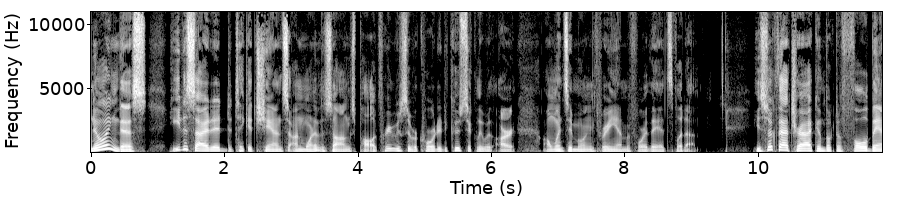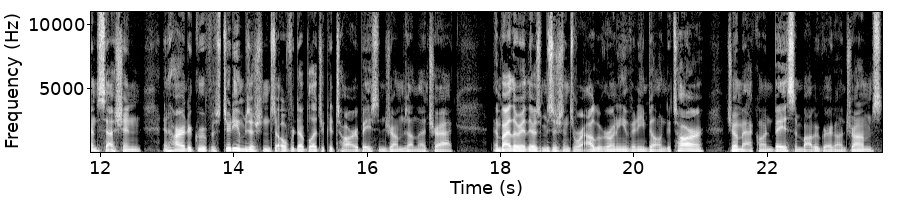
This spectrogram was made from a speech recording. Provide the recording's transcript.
knowing this, he decided to take a chance on one of the songs Paul had previously recorded acoustically with Art on Wednesday morning 3 a.m. before they had split up. He took that track and booked a full band session and hired a group of studio musicians to overdub electric guitar, bass, and drums on that track. And by the way, there's musicians were Al Gorgoni and Vinnie Bell on guitar, Joe Mack on bass, and Bobby Gregg on drums.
